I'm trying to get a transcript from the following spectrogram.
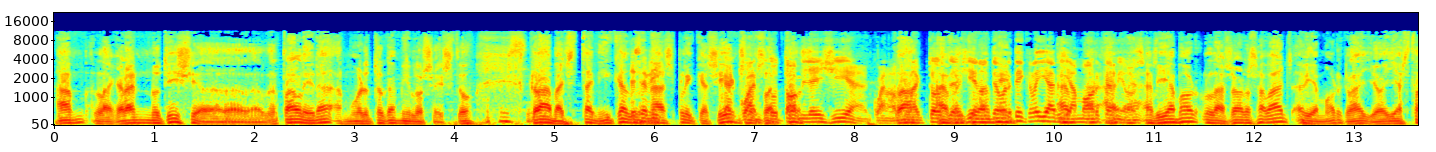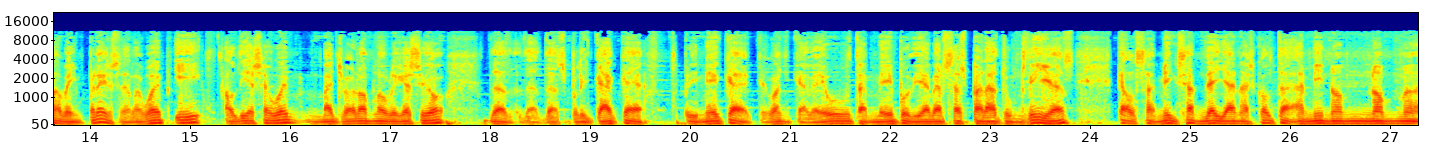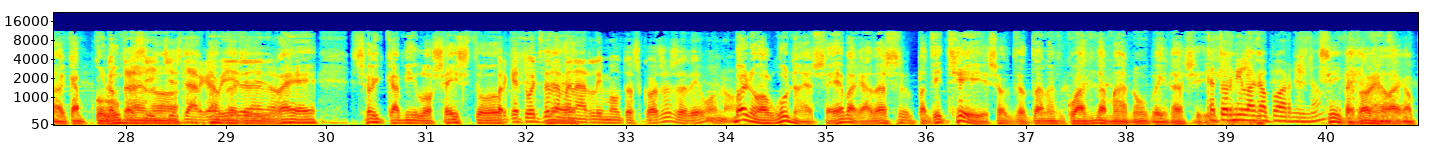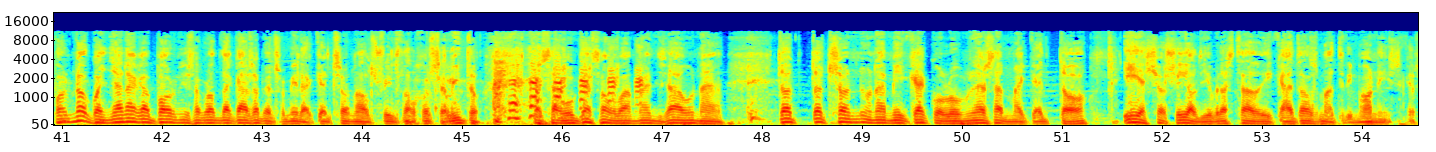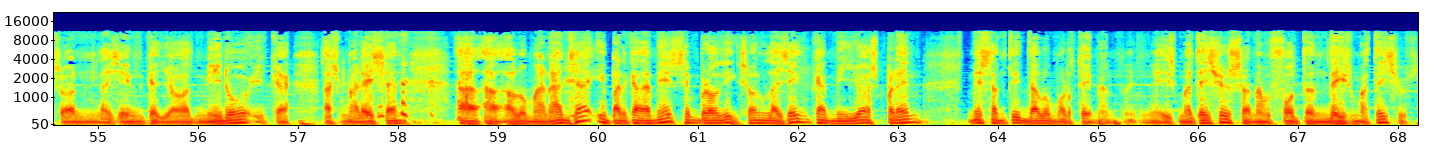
amb la gran notícia de, de, de tal era ha muerto Camilo Sesto. Sí. Clar, vaig tenir que donar dir, explicacions que quan als tothom lectors. llegia, quan els Clar, lectors llegien el teu article, ja havia a- mort a- Camilo a- Sesto. Havia mort les hores abans, havia mort, clar, jo ja estava imprès a la web i el dia següent vaig veure amb l'obligació d'explicar de, de, que primer que, que, cony, que Déu també podia haver-se esperat uns dies, que els amics em deien, escolta, a mi no, em- no em- a cap columna... desitgis llarga no vida, no. Res, soy Camilo Sesto... Perquè tu ets de Eh, demanar-li moltes coses a Déu o no? Bueno, algunes, eh? A vegades petit, sí, soc de tant en quant demano, mira, sí. Que torni l'agaporni, no? Sí, que torni l'agaporni. No, quan hi ha agapornis a prop de casa, penso, mira, aquests són els fills del Joselito, que segur que se'l va menjar una... Tot, tot són una mica columnes amb aquest to, i això sí, el llibre està dedicat als matrimonis, que són la gent que jo admiro i que es mereixen l'homenatge, i perquè, a més, sempre ho dic, són la gent que millor es pren més sentit de l'humor tenen. Ells mateixos se n'en foten d'ells mateixos,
